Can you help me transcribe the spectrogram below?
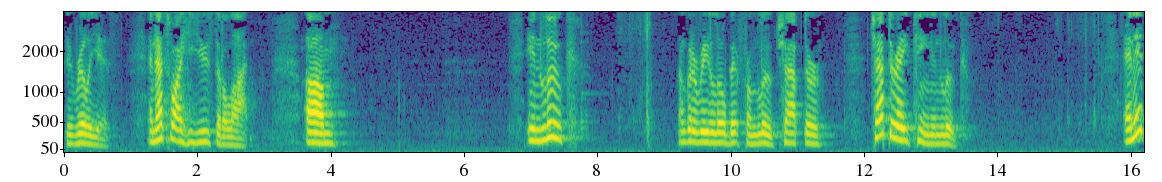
It really is. And that's why he used it a lot. Um, in Luke, I'm going to read a little bit from Luke, chapter chapter 18 in Luke. And it,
